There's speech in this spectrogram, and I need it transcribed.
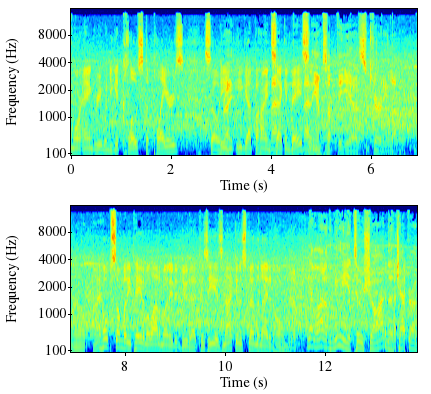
more angry when you get close to players. So he, Right. he got behind That- second base. That and, amps up the uh, security level. well, I hope somebody paid him a lot of money to do that because he is not going to spend the night at home. You had a lot of the media too, Sean. The chapter on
